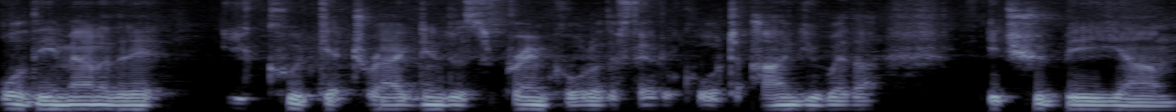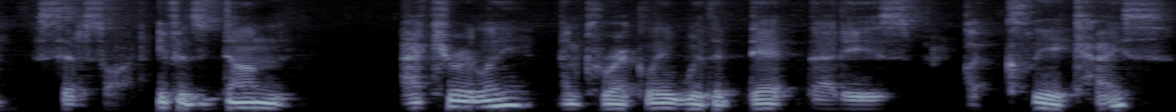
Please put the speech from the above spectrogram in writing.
or the amount of the debt you could get dragged into the Supreme Court or the federal court to argue whether it should be um, set aside. If it's done accurately and correctly with a debt that is a clear case,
